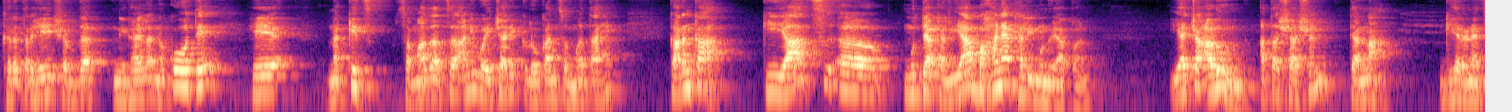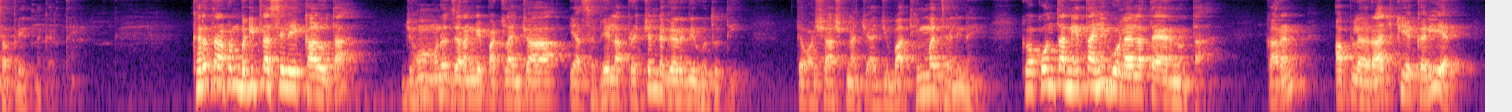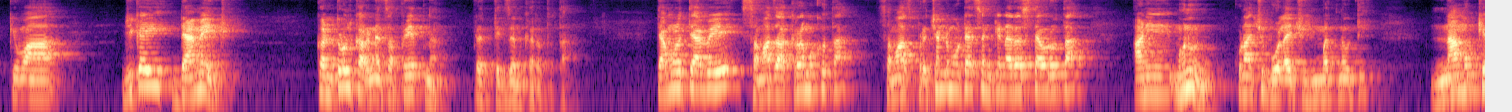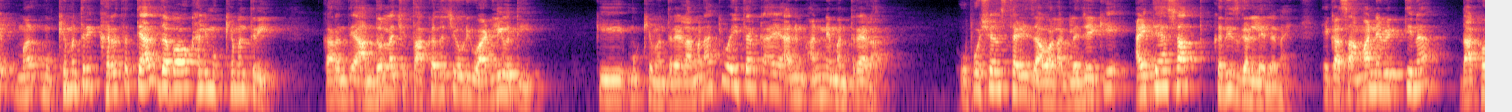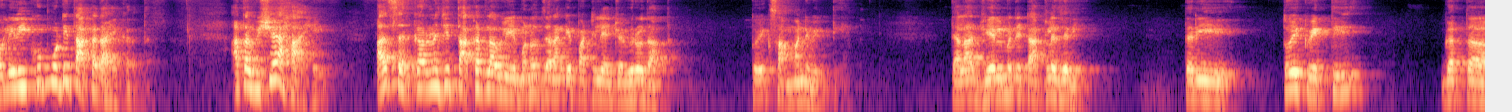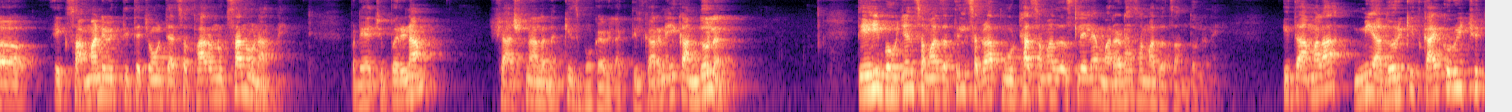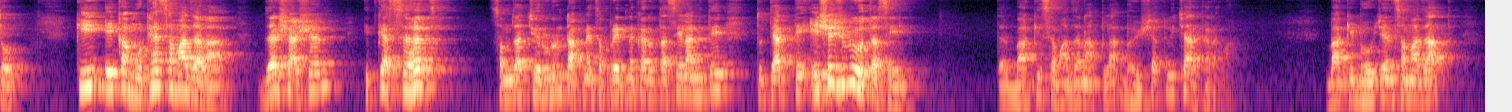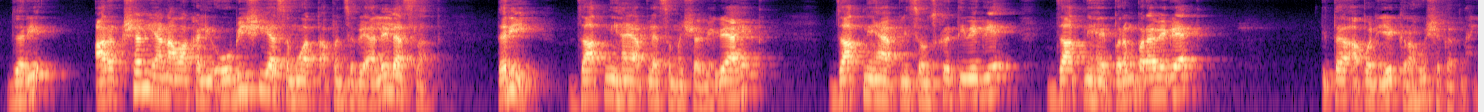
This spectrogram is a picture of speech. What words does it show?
खरं तर हे शब्द निघायला नको होते. हे नक्कीच समाजाचं आणि वैचारिक लोकांचं मत आहे. कारण का? की याच मुद्द्याखाली या बहाण्याखाली म्हणूया आपण याच्या आडून आता शासन त्यांना घेरण्याचा प्रयत्न करत आहे खरं तर आपण बघितलं असेल एक काळ होता जेव्हा मनोज जरांगे पाटलांच्या या सभेला प्रचंड गर्दी होत होती तेव्हा शासनाची अजिबात हिंमत झाली नाही किंवा कोणता नेताही बोलायला तयार नव्हता. कारण आपलं राजकीय करिअर किंवा जी काही डॅमेज कंट्रोल करण्याचा प्रयत्न प्रत्येकजण करत होता. त्यामुळे त्यावेळी समाज आक्रमक होता समाज प्रचंड मोठ्या संख्येनं रस्त्यावर होता आणि म्हणून कुणाची बोलायची हिंमत नव्हती. ना मुख्य म मुख्यमंत्री खरं तर त्याच दबावाखाली मुख्यमंत्री कारण ते आंदोलनाची ताकदच एवढी वाढली होती की मुख्यमंत्र्याला म्हणा किंवा इतर काय आणि अन्य मंत्र्याला उपोषणस्थळी जावं लागलं जे की ऐतिहासात कधीच घडलेलं नाही. एका सामान्य व्यक्तीनं दाखवलेली ही खूप मोठी ताकद आहे खरं तर. आता विषय हा आहे आज सरकारनं जी ताकद लावली आहे मनोज जरांगे पाटील यांच्या विरोधात तो एक सामान्य व्यक्ती आहे. त्याला जेलमध्ये टाकलं जरी तरी तो एक व्यक्तिगत एक सामान्य व्यक्ती त्याच्यामुळे त्याचं फार नुकसान होणार नाही. पण याचे परिणाम शासनाला नक्कीच भोगावे लागतील. कारण एक आंदोलन तेही बहुजन समाजातील सगळ्यात मोठा समाज असलेल्या मराठा समाजाचं आंदोलन आहे. इथं आम्हाला मी अधोरेखित काय करू इच्छितो की एका मोठ्या समाजाला जर शासन इतक्या सहज समजा चिरडून टाकण्याचा प्रयत्न करत असेल आणि ते तो त्यात ते यशस्वी होत असेल तर बाकी समाजानं आपला भविष्यात विचार करावा. बाकी बहुजन समाजात जरी आरक्षण या नावाखाली ओबीसी या समूहात आपण सगळे आलेले असलात तरी जातनिहाय आपल्या समस्या वेगळ्या आहेत. जातनिहाय आपली संस्कृती वेगळी आहे. जातनिहाय परंपरा वेगळ्या आहेत. तिथं आपण एक राहू शकत नाही.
